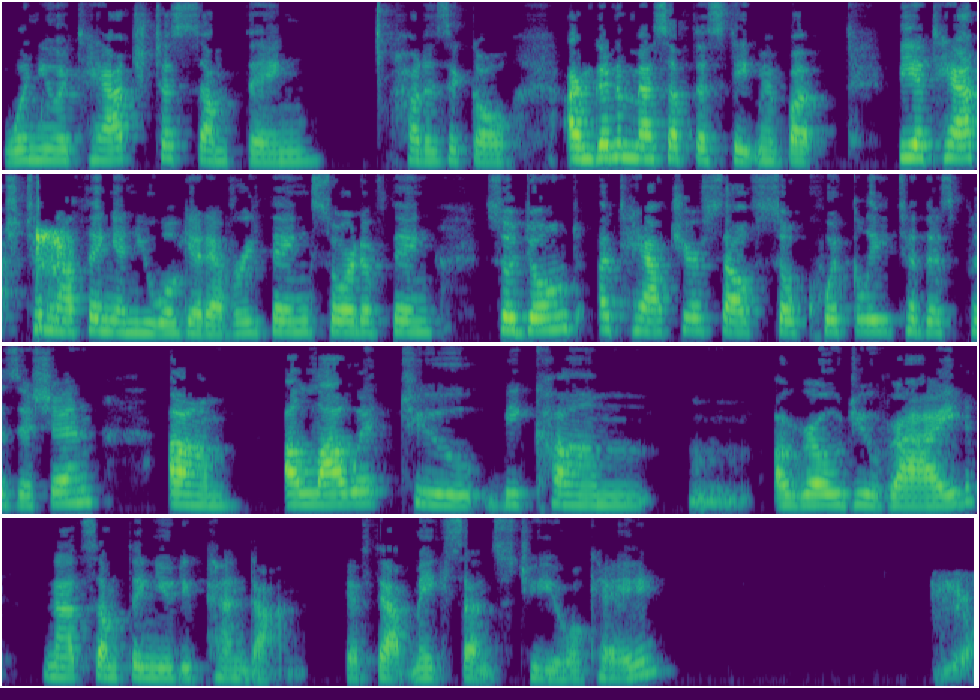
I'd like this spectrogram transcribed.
when you attach to something, how does it go? I'm going to mess up the statement, but be attached to nothing and you will get everything sort of thing. So don't attach yourself so quickly to this position um, allow it to become mm, a road you ride, not something you depend on, if that makes sense to you, okay? Yeah.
